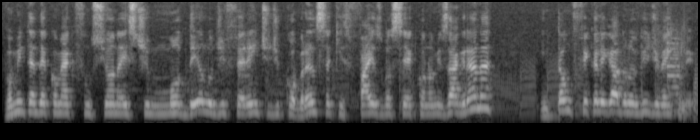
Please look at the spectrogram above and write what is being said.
Vamos entender como é que funciona este modelo diferente de cobrança que faz você economizar grana? Então fica ligado no vídeo e vem comigo.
